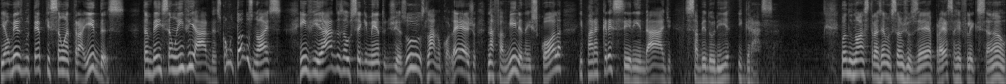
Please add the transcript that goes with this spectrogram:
E ao mesmo tempo que são atraídas, também são enviadas, como todos nós, enviados ao segmento de Jesus, lá no colégio, na família, na escola, e para crescer em idade, sabedoria e graça. Quando nós trazemos São José para essa reflexão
